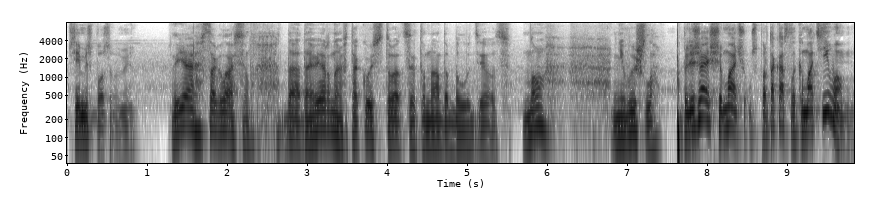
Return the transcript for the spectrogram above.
всеми способами. Я согласен. Да, наверное, в такой ситуации это надо было делать. Но не вышло. Ближайший матч у Спартака с Локомотивом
